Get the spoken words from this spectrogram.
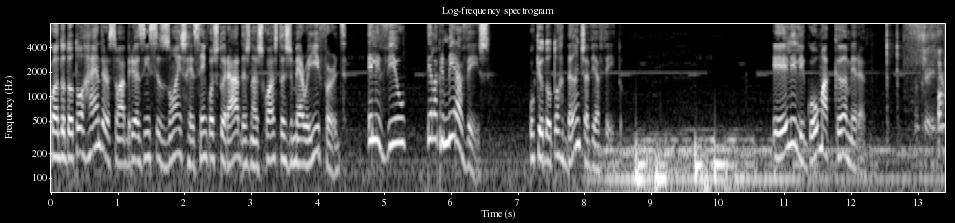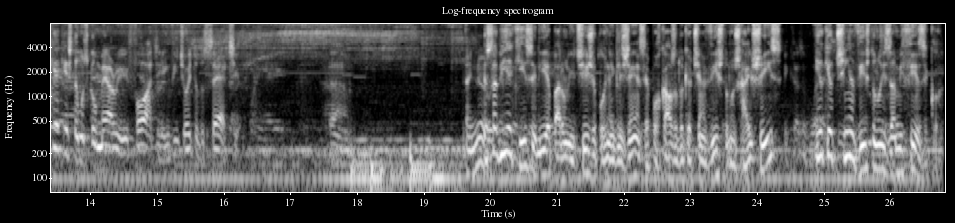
Quando o Dr. Henderson abriu as incisões recém-costuradas nas costas de Mary Iford, ele viu, pela primeira vez, o que o Dr. Dante havia feito. Ele ligou uma câmera Ok, aqui estamos com Mary Ford em 28 do 7. Ah, Eu sabia que isso iria para um litígio por negligência por causa do que eu tinha visto nos raios-x e o que eu tinha visto no exame físico.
